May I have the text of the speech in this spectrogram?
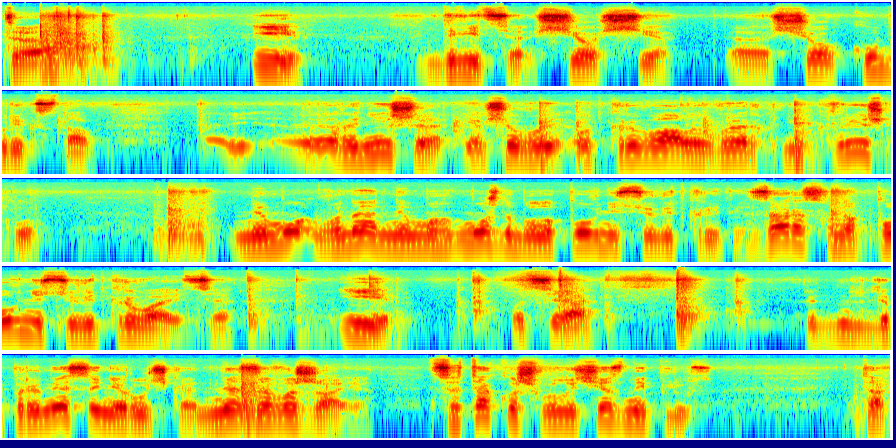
Так. І дивіться, що ще, е, що кубрик став. Е, е, Раніше, якщо ви відкривали верхню кришку, вона не можна було повністю відкрити. Зараз вона повністю відкривається. І оця для перенесення ручка не заважає. Це також величезний плюс. Так,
